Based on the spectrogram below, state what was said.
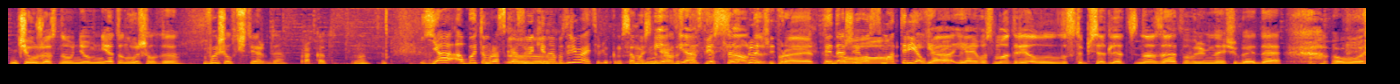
Ничего ужасного в нем нет, он вышел, да? Вышел в четверг, да, прокат. Ну, я об этом рассказываю А. кинообозревателю комсомольской Нет, я писал даже про это. Ты даже его смотрел. Я, я его смотрел 150 лет назад, во времена еще Гайдая. Вот.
